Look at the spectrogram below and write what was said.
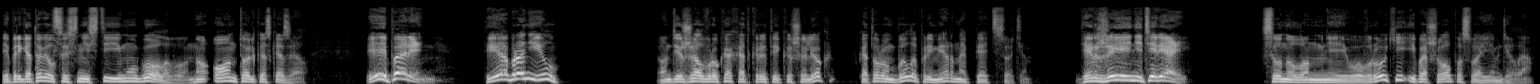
и приготовился снести ему голову, но он только сказал «Эй, парень, ты обронил!» Он держал в руках открытый кошелек, в котором было примерно пять сотен. «Держи и не теряй!» Сунул он мне его в руки и пошел по своим делам.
